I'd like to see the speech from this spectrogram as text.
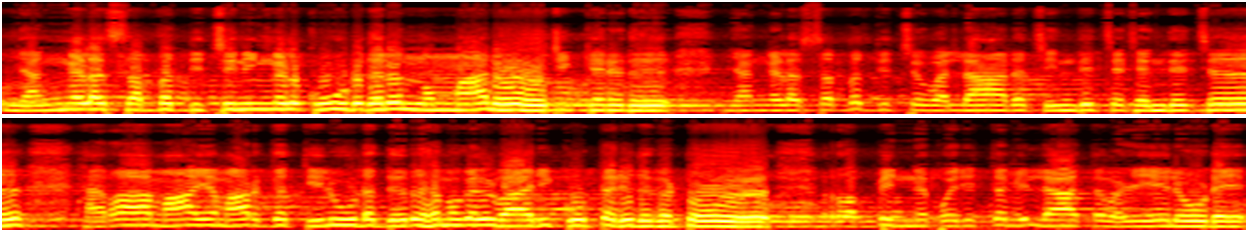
ഞങ്ങളെ സംബന്ധിച്ച് നിങ്ങൾ കൂടുതലൊന്നും ആലോചിക്കരുത്. ഞങ്ങളെ സംബന്ധിച്ച് വല്ലാതെ ചിന്തിച്ച് ചിന്തിച്ച് ഹറാമായ മാർഗത്തിലൂടെ ദീർഘമുകൾ വാരിക്കൂട്ടരുത് കേട്ടോ. റബ്ബിന് പൊരുത്തമില്ലാത്ത വഴിയിലൂടെ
